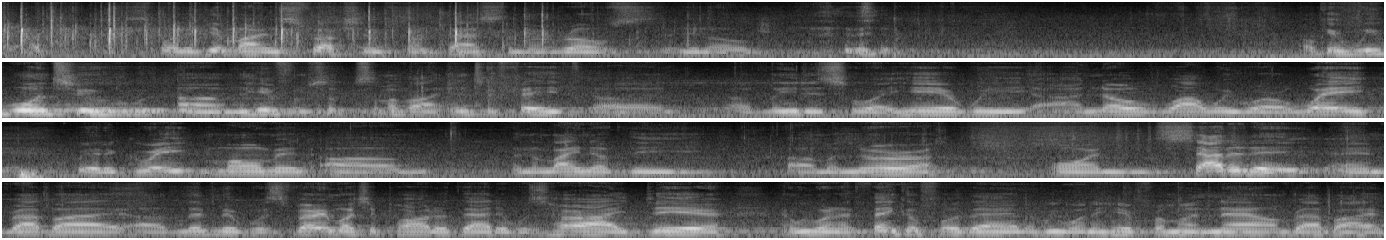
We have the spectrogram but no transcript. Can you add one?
I just want to give my instructions from Pastor Monroe, you know. okay, we want to um, hear from some, some of our interfaith uh, uh, leaders who are here. We, I know while we were away, we had a great moment um, in the light of the uh, menorah on Saturday, and Rabbi uh, Lippman was very much a part of that. It was her idea, and we want to thank her for that, and we want to hear from her now, Rabbi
